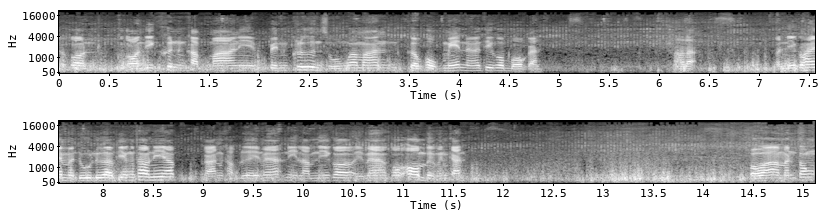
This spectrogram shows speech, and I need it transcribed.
แล้วก็ตอนที่ขึ้นกลับมานี่เป็นคลื่นสูงประมาณเกือบหกเมตรนะที่เขาบอกกันเอาละวันนี้ก็ให้มาดูเรือเพียงเท่านี้ครับ การขับเรือเห็นไหมนี่ลำนี้ก็เห็นไหมก็อ้อมไปเหมือนกัน เพราะว่ามันต้อง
